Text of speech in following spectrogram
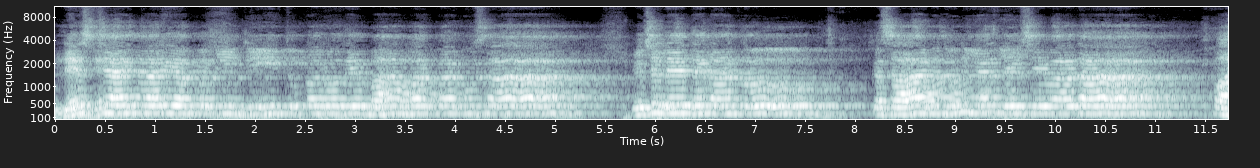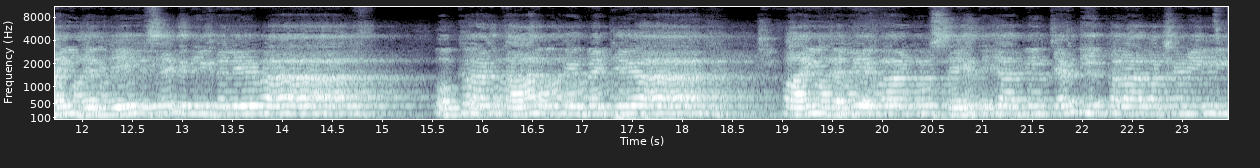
ਨਿਸ਼ਚੈ ਕਰ ਆਪਣੀ ਜੀਤ ਕਰੋ ਦੇ ਮਹਾਭਾਗ ਅਨੁਸਾਰ। ਪਿਛਲੇ ਦਿਨਾਂ ਤੋਂ ਕਸਾਨ ਦੁਨੀਆ ਦੇ ਸੇਵਾਦਾਰ, ਭਾਈ ਜਗਦੀਪ ਸਿੰਘ ਦੀ ਡਲੇਵਾ ਭੁੱਖ ਹੜਤਾਲ ਹੋ ਬੈਠਿਆ ਭਾਈ ਡਲੇਵਾ ਨੂੰ ਸਿਹਤ ਜਾਬੀ ਚੜ੍ਹਦੀ ਕਲਾ ਬਖਸ਼ਣੀ।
